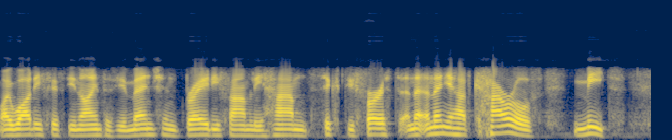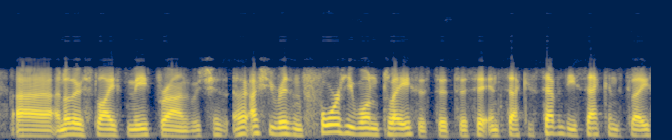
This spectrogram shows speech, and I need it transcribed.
MiWadi 59th, as you mentioned. Brady Family Ham 61st. And then, and then you have Carroll's Meat uh, another sliced meat brand, which has actually risen 41 places to, to sit in sec- 72nd place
